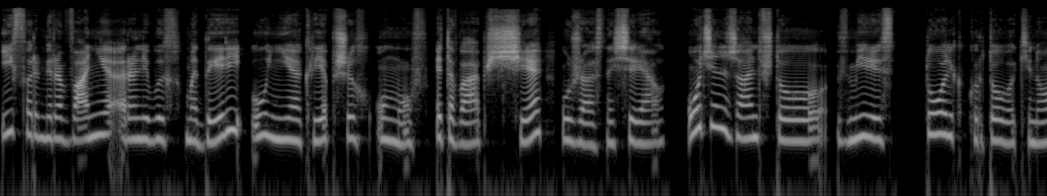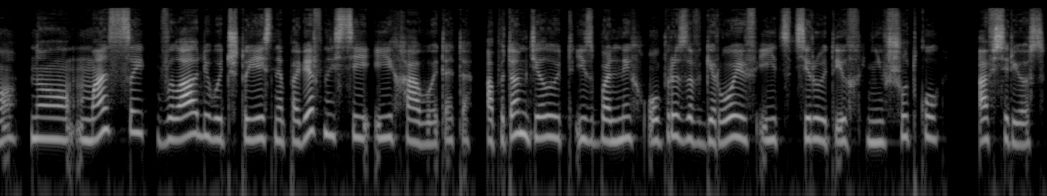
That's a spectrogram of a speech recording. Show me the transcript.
и формирования ролевых моделей у неокрепших умов. Это вообще ужасный сериал. Очень жаль, что в мире столько крутого кино, но массы вылавливают, что есть на поверхности и хавают это, а потом делают из больных образов героев и цитируют их не в шутку, а всерьез.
